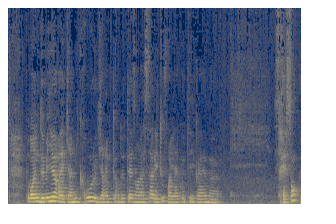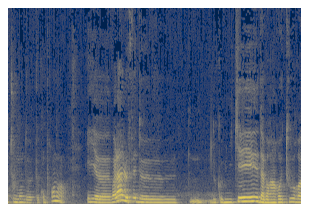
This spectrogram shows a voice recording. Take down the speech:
pendant une demi-heure avec un micro, le directeur de thèse dans la salle et tout, enfin, il y a un côté quand même stressant que tout le monde peut comprendre. Et voilà, le fait de, communiquer, d'avoir un retour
